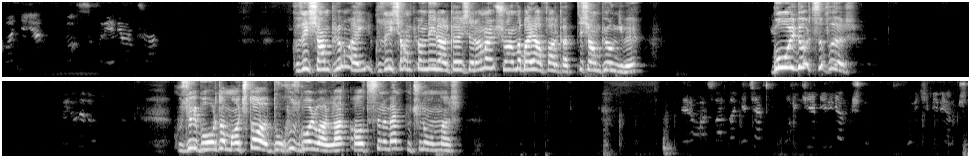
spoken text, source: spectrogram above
Alanya'yı 4-0 yeniyorum şu an. Kuzey şampiyon ay Kuzey şampiyon değil arkadaşlar ama şu anda bayağı fark attı şampiyon gibi. Gol 4-0. Kuzey bu arada maçta 9 gol var lan. 6'sını ben 3'ünü onlar. Benim maçlarda geçen 12'ye 1 yenmiştim. 12-1 yenmiştim.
